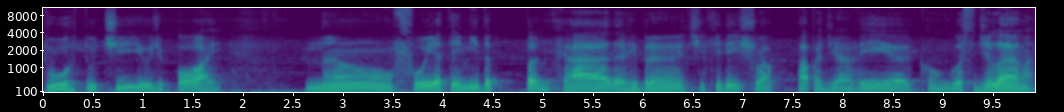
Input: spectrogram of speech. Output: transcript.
turto tio de porre. Não foi a temida pancada vibrante que deixou a papa de aveia com gosto de lama.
